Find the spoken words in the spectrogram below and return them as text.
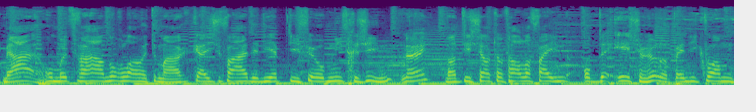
Maar ja, om het verhaal nog langer te maken. Kees' vader die heeft die film niet gezien. Nee? Want die zat tot half één op de eerste hulp. En die kwam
